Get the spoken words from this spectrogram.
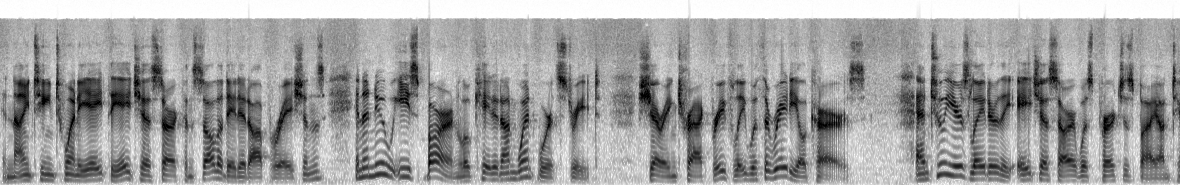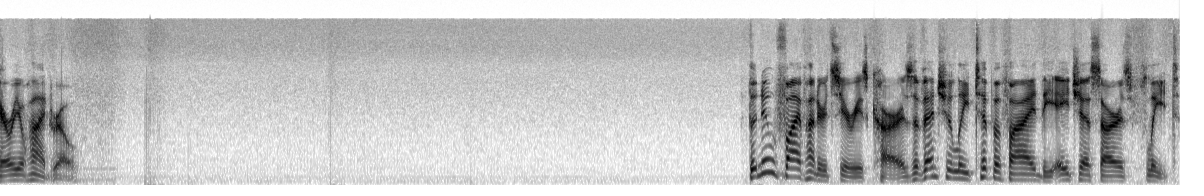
In 1928, the HSR consolidated operations in a new east barn located on Wentworth Street, sharing track briefly with the radial cars. And two years later, the HSR was purchased by Ontario Hydro. The new 500 series cars eventually typified the HSR's fleet.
